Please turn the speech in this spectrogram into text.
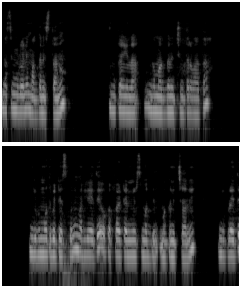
ఇంకా సిమ్లోనే మగ్గనిస్తాను. ఇంకా ఇలా ఇంకా మగ్గనిచ్చిన తర్వాత ఇంకా ఇప్పుడు మూత పెట్టేసుకొని మళ్ళీ అయితే ఒక ఫైవ్ టెన్ మినిట్స్ మగ్గ మగ్గనిచ్చాలి. ఇంక ఇప్పుడైతే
